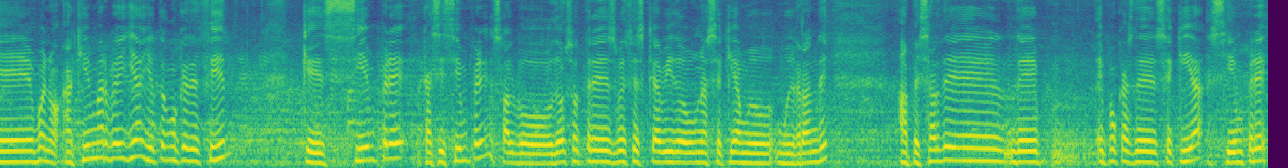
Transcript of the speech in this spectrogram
Eh, bueno, aquí en Marbella yo tengo que decir que siempre, casi siempre, salvo dos o tres veces que ha habido una sequía muy, grande, a pesar de, épocas de sequía, siempre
